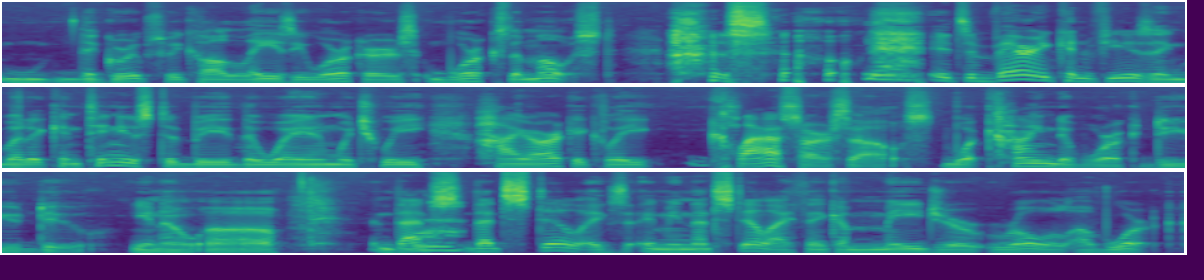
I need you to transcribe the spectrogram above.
the groups we call lazy workers work the most. so yeah. it's very confusing, but it continues to be the way in which we hierarchically class ourselves. What kind of work do you do? You know, uh, that's yeah. that's still. Ex- I mean, that's still, I think, a major role of work.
